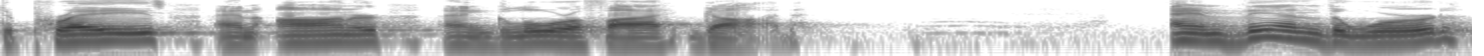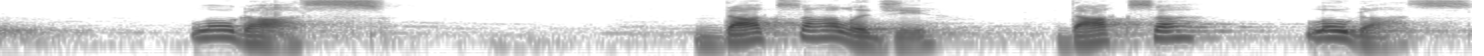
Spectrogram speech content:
to praise and honor and glorify God. And then the word logos. Doxology, doxa, logos,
